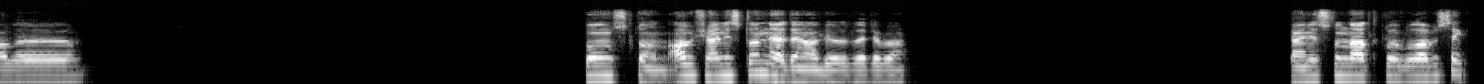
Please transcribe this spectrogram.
Bakalım. Stone Abi Shiny Stone nereden alıyoruz acaba? Shiny Stone'u artık bulabilsek.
